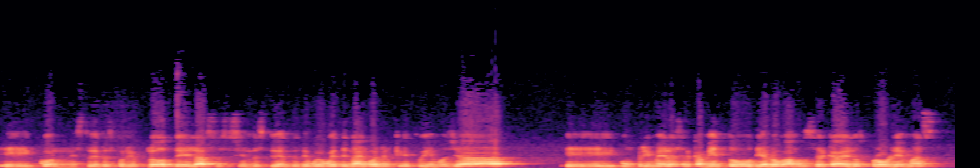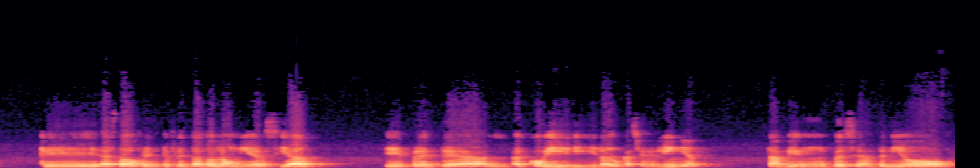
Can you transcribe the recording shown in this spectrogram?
eh, con estudiantes, por ejemplo, de la Asociación de Estudiantes de Huehuetenango, en el que tuvimos ya eh, un primer acercamiento, dialogamos acerca de los problemas que ha estado enfrentando la universidad eh, frente al, COVID y la educación en línea. También pues, se han tenido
